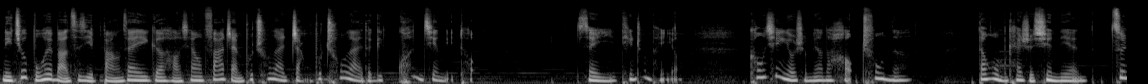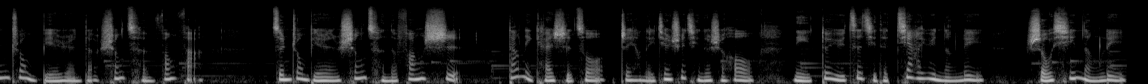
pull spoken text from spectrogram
你就不会把自己绑在一个好像发展不出来、长不出来的个困境里头。所以，听众朋友。空性有什么样的好处呢？当我们开始训练尊重别人的生存方法，尊重别人生存的方式，当你开始做这样的一件事情的时候，你对于自己的驾驭能力、熟悉能力，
